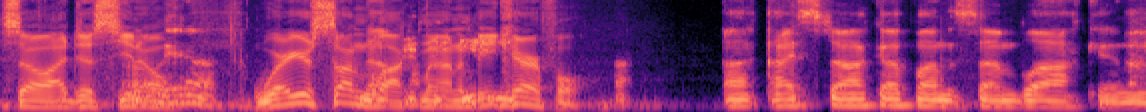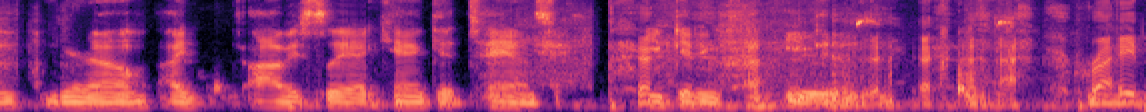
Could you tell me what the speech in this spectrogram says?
So I just, you Oh, know, yeah. wear your sunblock, man, and be careful. I, I stock up on the sunblock, and you know, I obviously I can't get tan, so I keep getting tattoos. right?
